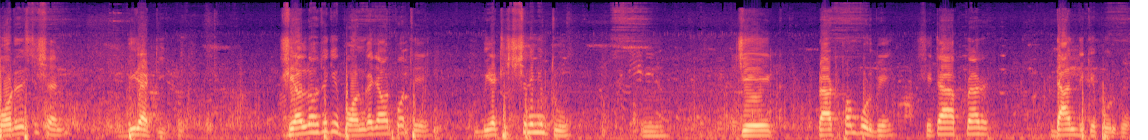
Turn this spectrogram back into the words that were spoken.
পরের স্টেশন বিরাটি। শিয়ালদহ থেকে বনগা যাওয়ার পথে বিরাটি স্টেশনে কিন্তু যে প্ল্যাটফর্ম পড়বে, সেটা আপনার ডান দিকে পড়বে।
